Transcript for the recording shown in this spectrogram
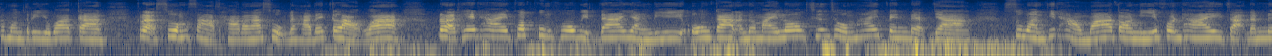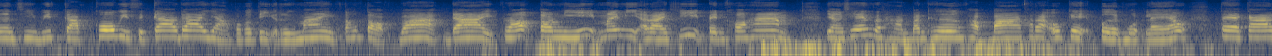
ฐมนตรีว่าการกระทรวงสาธารณสุขนะคะ ได้กล่าวว่า ประเทศไทยควบคุมโควิดได้อย่างดี องค์การอนามัยโลกชื่นชมให้เป็นแบบอย่าง ส่วนที่ถามว่าตอนนี้คนไทยจะดำเนินชีวิตกับโควิด -19 ได้อย่างปกติหรือไม่ต้องตอบว่าได้ เพราะตอนนี้ไม่มีอะไรที่เป็นข้อห้าม อย่างเช่นสถานบันเทิง ผับบาร์คาราโอเกะเปิดหมดแล้ว แต่การ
